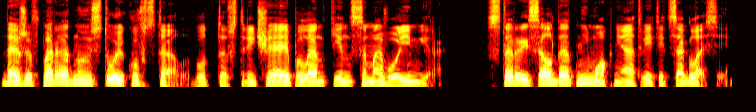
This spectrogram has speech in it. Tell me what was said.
Даже в парадную стойку встал, будто встречая паланкин самого эмира. Старый солдат не мог не ответить согласием.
